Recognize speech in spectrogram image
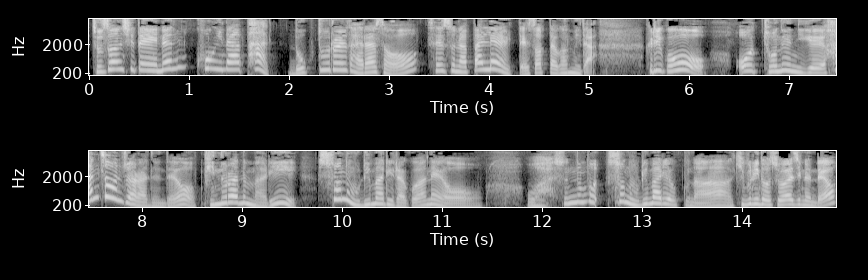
조선시대에는 콩이나 팥, 녹두를 갈아서 세수나 빨래할 때 썼다고 합니다. 그리고 어 저는 이게 한자어인 줄 알았는데요. 비누라는 말이 순 우리말이라고 하네요. 와, 순, 순 우리말이었구나. 기분이 더 좋아지는데요.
